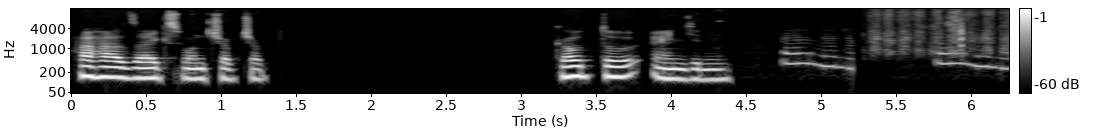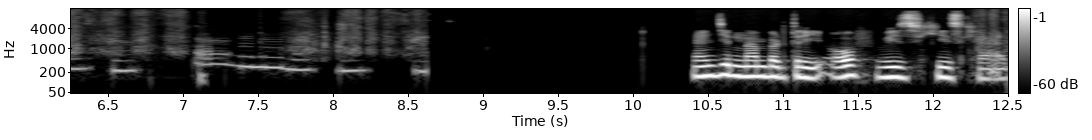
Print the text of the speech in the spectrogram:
Haha, the X won't chop chop. Go to engine. Engine number three off with his head.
